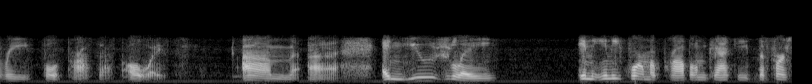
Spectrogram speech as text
threefold process, always um, uh, and usually in any form of problem, Jacki, the first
